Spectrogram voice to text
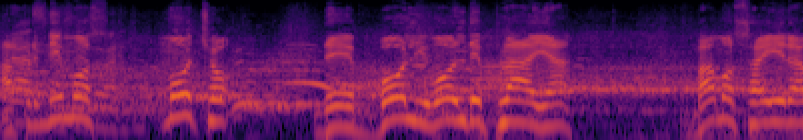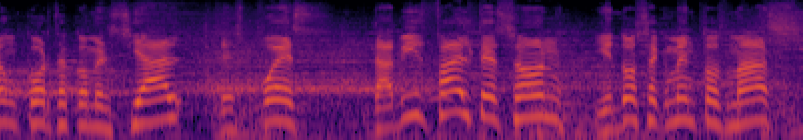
Aprendimos mucho de voleibol de playa. Vamos a ir a un corte comercial. Después, David Falteson y en dos segmentos más,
